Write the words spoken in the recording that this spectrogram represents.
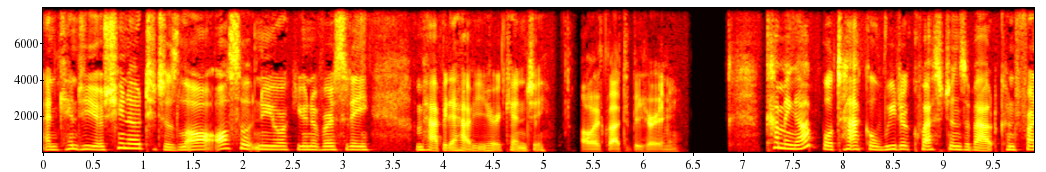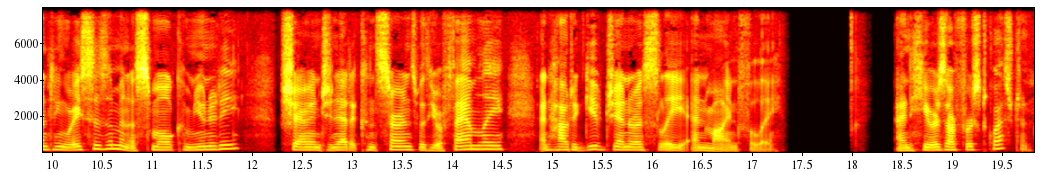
And Kenji Yoshino teaches law also at New York University. I'm happy to have you here, Kenji. Always glad to be here, Amy. Coming up, we'll tackle reader questions about confronting racism in a small community, sharing genetic concerns with your family, and how to give generously and mindfully. And here's our first question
